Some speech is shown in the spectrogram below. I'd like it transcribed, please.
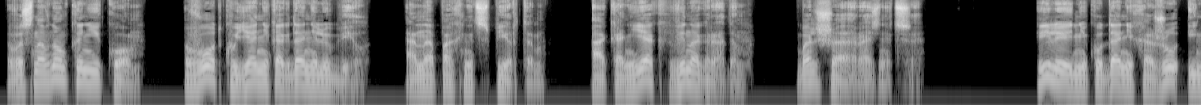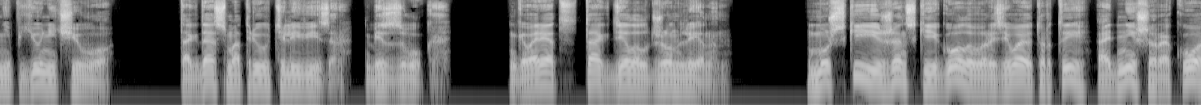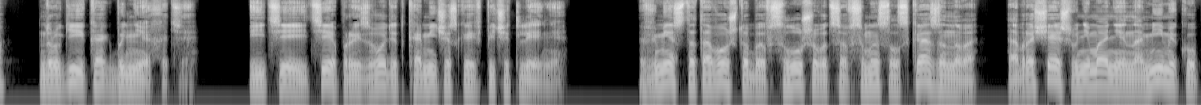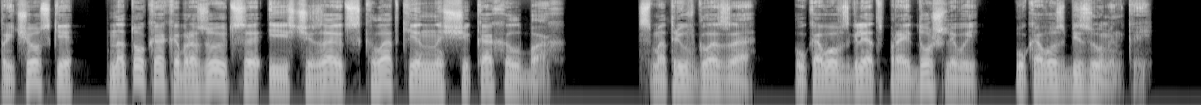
В основном коньяком. Водку я никогда не любил. Она пахнет спиртом, а коньяк — виноградом. Большая разница. Или никуда не хожу и не пью ничего. Тогда смотрю телевизор, без звука. Говорят, так делал Джон Леннон. Мужские и женские головы разевают рты, одни широко, другие как бы нехотя. И те, и те производят комическое впечатление. Вместо того, чтобы вслушиваться в смысл сказанного, обращаешь внимание на мимику, прически, на то, как образуются и исчезают складки на щеках и лбах. Смотрю в глаза, у кого взгляд пройдошливый, у кого с безуминкой.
